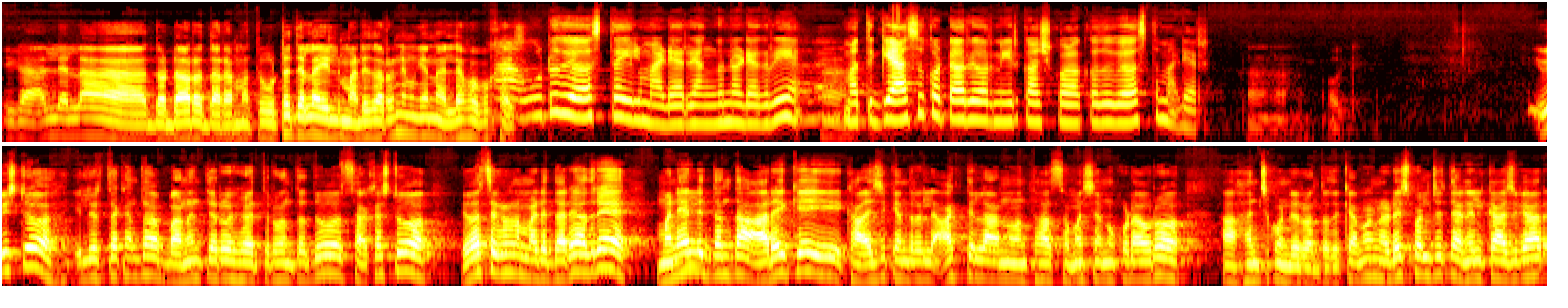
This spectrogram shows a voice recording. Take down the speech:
ಈಗ ಅಲ್ಲೆಲ್ಲ ದೊಡ್ಡವ್ರು ಅದಾರ ಮತ್ತು ಊಟದೆಲ್ಲ ಇಲ್ಲಿ ಮಾಡಿದಾರ ನಿಮ್ಗೇನು ಅಲ್ಲೇ ಹೋಗ್ಬೇಕು ಹಾ, ಊಟದ ವ್ಯವಸ್ಥೆ ಇಲ್ಲಿ ಮಾಡ್ಯಾರ್ರಿ ಅಂಗನವಾಡ್ಯಾಗ ರೀ ಮತ್ತು ಗ್ಯಾಸು ಕೊಟ್ಟಾರ್ರಿ ಅವ್ರು ನೀರು ಕಾಸ್ಕೊಳಕದು ವ್ಯವಸ್ಥೆ ಮಾಡ್ಯಾರ ಹಾಂ. ಇವಿಷ್ಟು ಇಲ್ಲಿರ್ತಕ್ಕಂಥ ಬಾಣಂತಿಯರು ಹೇಳ್ತಿರುವಂಥದ್ದು ಸಾಕಷ್ಟು ವ್ಯವಸ್ಥೆಗಳನ್ನ ಮಾಡಿದ್ದಾರೆ. ಆದರೆ ಮನೆಯಲ್ಲಿದ್ದಂಥ ಆರೈಕೆ ಈ ಕಾಳಜಿ ಕೇಂದ್ರದಲ್ಲಿ ಆಗ್ತಿಲ್ಲ ಅನ್ನುವಂತಹ ಸಮಸ್ಯೆಯನ್ನು ಕೂಡ ಅವರು ಹಂಚಿಕೊಂಡಿರುವಂಥದ್ದು. ಕ್ಯಾಮ್ರಾ ನಡೇಶ್ ಪಾಲ್ ಜೊತೆ ಅನಿಲ್ ಕಾಜ್ಗಾರ್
